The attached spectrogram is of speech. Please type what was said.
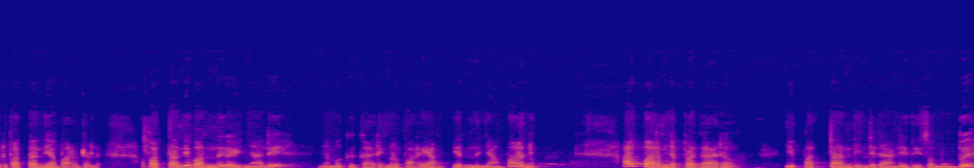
ഒരു പത്താം തീയതി ഞാൻ പറഞ്ഞിട്ടുള്ളത് ആ പത്താം തീയതി വന്നു കഴിഞ്ഞാൽ നമുക്ക് കാര്യങ്ങൾ പറയാം എന്ന് ഞാൻ പറഞ്ഞു. അത് പറഞ്ഞ പ്രകാരം ഈ പത്താം തീയതിന്റെ രണ്ട് ദിവസം മുമ്പ്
